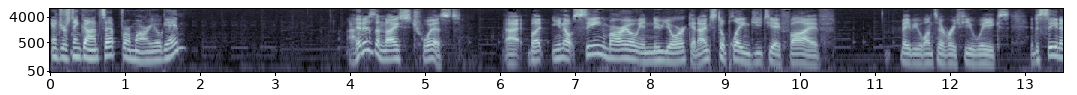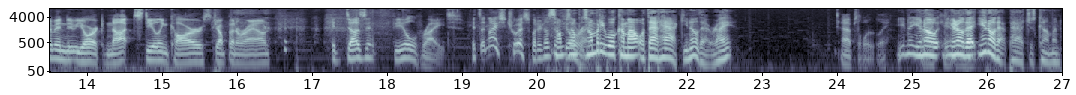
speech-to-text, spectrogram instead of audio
Interesting concept for a Mario game. It is a nice twist. Uh, but, you know, seeing Mario in New York, and I'm still playing GTA 5 maybe once every few weeks, and just seeing him in New York not stealing cars, jumping around, it doesn't feel right. It's a nice twist, but it doesn't Some, feel some, right. Somebody will come out with that hack. You know that, right? Absolutely. You know, you know, you know that you know that patch is coming.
